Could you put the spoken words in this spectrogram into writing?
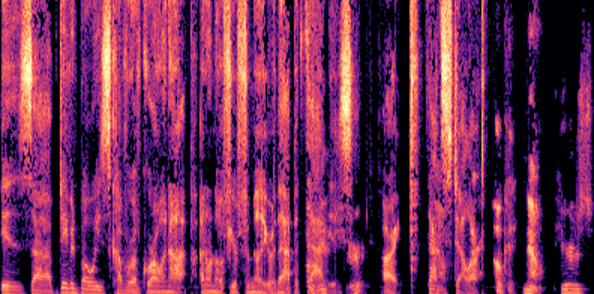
is uh, David Bowie's cover of "Growing Up." I don't know if you're familiar with that, but Oh, that yeah, is sure. all right. That's Now- stellar. Okay, now here's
